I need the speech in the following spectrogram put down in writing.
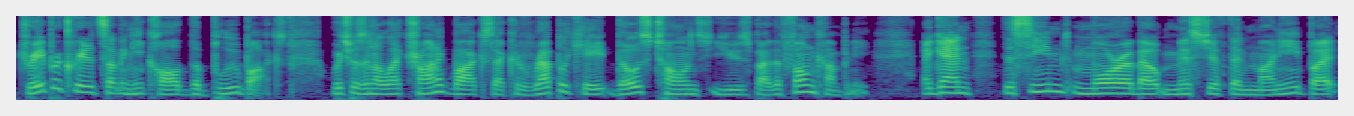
Draper created something he called the Blue Box, which was an electronic box that could replicate those tones used by the phone company. Again, this seemed more about mischief than money, but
